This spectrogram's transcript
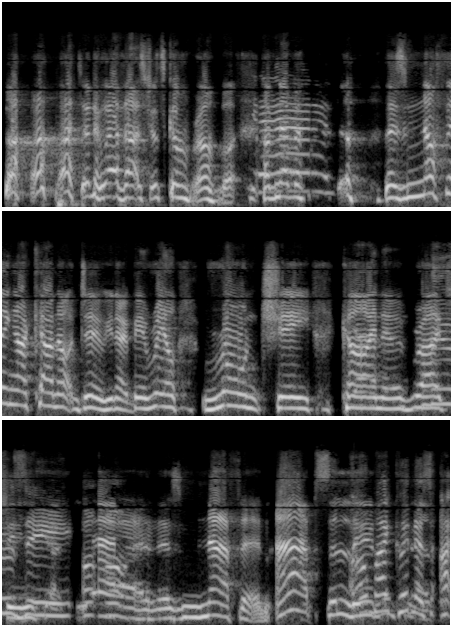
I don't know where that's just come from, but yes. I've never. There's nothing I cannot do. You know, it'd be a real raunchy kind yeah. of writing. Yeah, uh-uh. there's nothing. Absolutely. Oh my goodness! I,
